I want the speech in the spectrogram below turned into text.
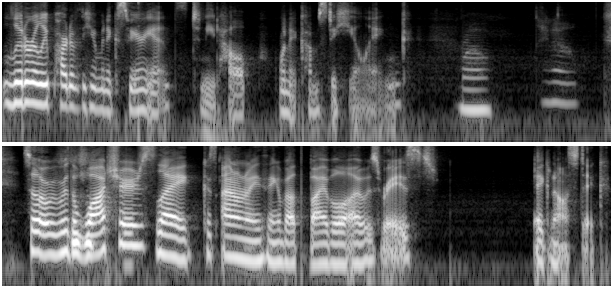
literally part of the human experience to need help when it comes to healing. Wow. I know. So were the watchers like? Because I don't know anything about the Bible. I was raised agnostic.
